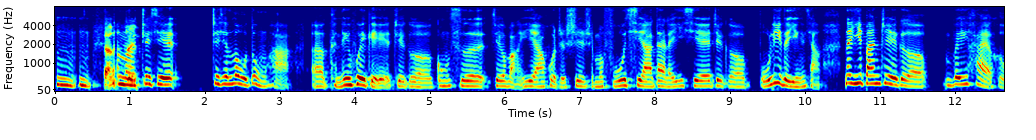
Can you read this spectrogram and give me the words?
嗯嗯。那么这些这些漏洞哈，呃，肯定会给这个公司这个网页啊，或者是什么服务器啊，带来一些这个不利的影响。那一般这个危害和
